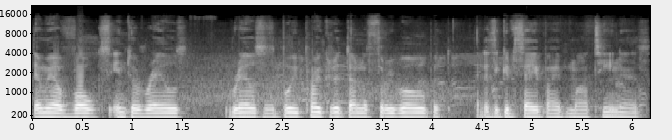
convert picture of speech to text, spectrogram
Then we have Vaulks into Rails. Rails has a boy pro could have done a three ball, but that is a good save by Martinez.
